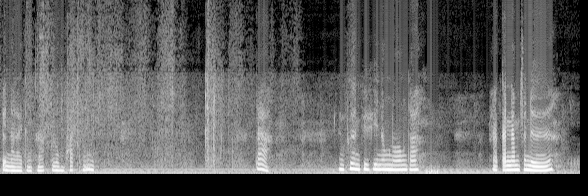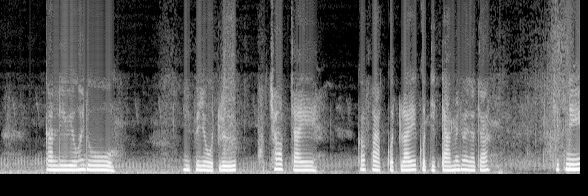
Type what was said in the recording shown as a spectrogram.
เป็นอะไรถึงพักลมพัดนี่จ้าเพื่อนๆพี่ๆน้องๆจ้าหากการนำเสนอ การรีวิวให้ดู มีประโยชน์หรือชอบใจ ก็ฝากกดไลค์กดติดตามให้ด้วยนะจ๊ะ คลิปนี้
